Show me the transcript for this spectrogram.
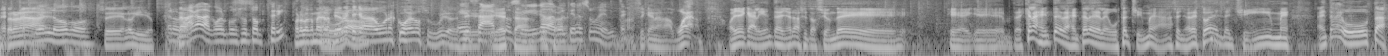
Pero nada. Bien loco. Sí, bien loquillo. Pero Nada. cada cual con su top 3. Pero lo que me refiero es que cada uno escoge lo suyo. Exacto, está, sí, cada cual tiene su gente. Así que nada, bueno. Oye, caliente, señora, la situación de. Que, que- es que la gente, la gente le, le gusta el chisme, ah, señores, esto es del chisme. A la gente le gusta.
